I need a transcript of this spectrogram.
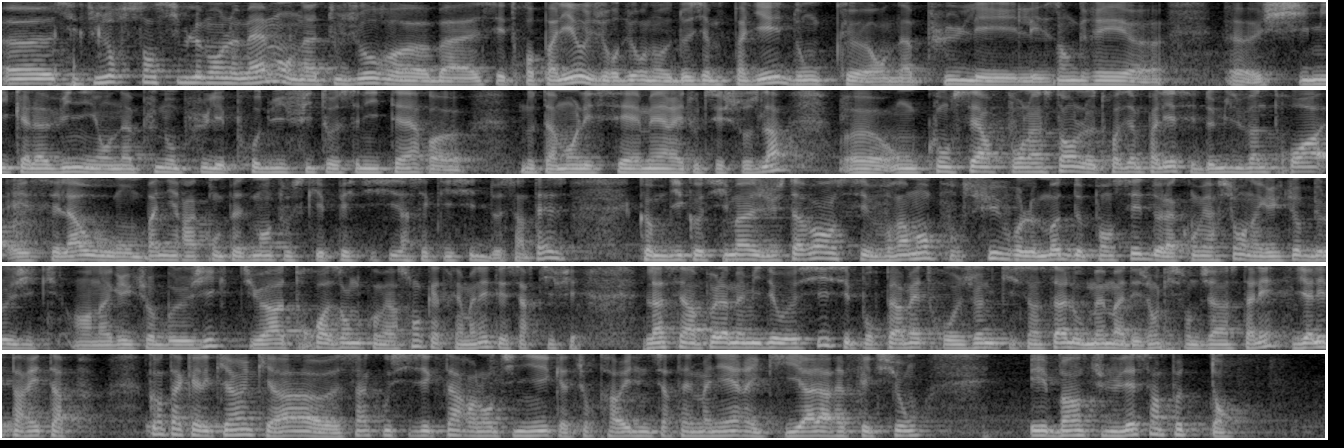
euh, C'est toujours sensiblement le même. On a toujours euh, bah, ces trois paliers. Aujourd'hui, on est au deuxième palier, donc on n'a plus les, engrais chimiques à la vigne et on n'a plus non plus les produits phytosanitaires, notamment les CMR et toutes ces choses-là. on conserve pour l'instant le troisième palier, c'est 2023 et c'est là où on bannira complètement tout ce qui est pesticides, insecticides de synthèse. Comme dit Cosima juste avant, c'est vraiment pour suivre le mode de pensée de la conversion en agriculture biologique. En agriculture biologique, tu as trois ans de conversion, quatrième année, tu es certifié. Là, c'est un peu la même idée aussi, c'est pour permettre aux jeunes qui s'installent ou même à des gens qui sont déjà installés d'y aller par étapes. Quand tu as quelqu'un qui a 5 euh, ou 6 hectares en lantinier, qui a toujours travaillé d'une certaine manière et qui a la réflexion, eh ben, tu lui laisses un peu de temps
